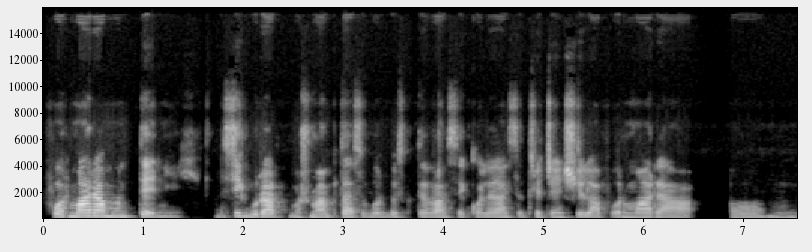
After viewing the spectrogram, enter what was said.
formarea Munteniei. Desigur, ar, și mai am putea să vorbesc câteva secole, hai să trecem și la formarea um,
